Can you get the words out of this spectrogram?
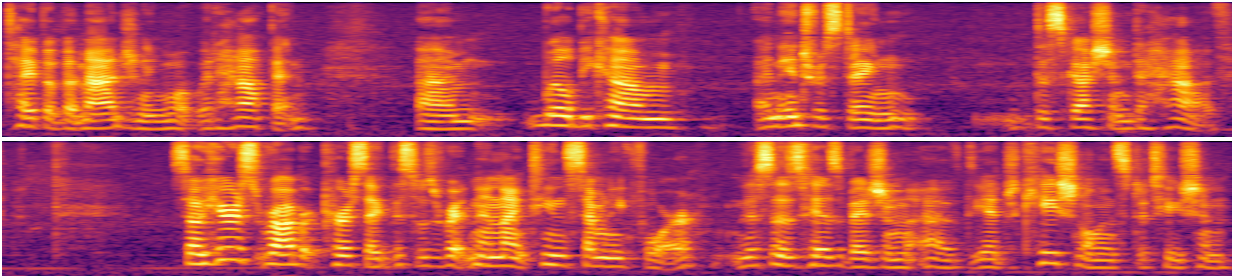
type of imagining what would happen, um, will become an interesting discussion to have. So here's Robert Pirsig. This was written in 1974. This is his vision of the educational institution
